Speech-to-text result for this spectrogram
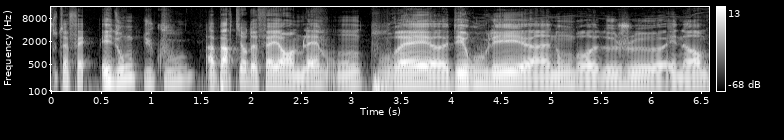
Tout à fait. Et donc, du coup, à partir de Fire Emblem, on pourrait euh, dérouler un nombre de jeux euh, énormes,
